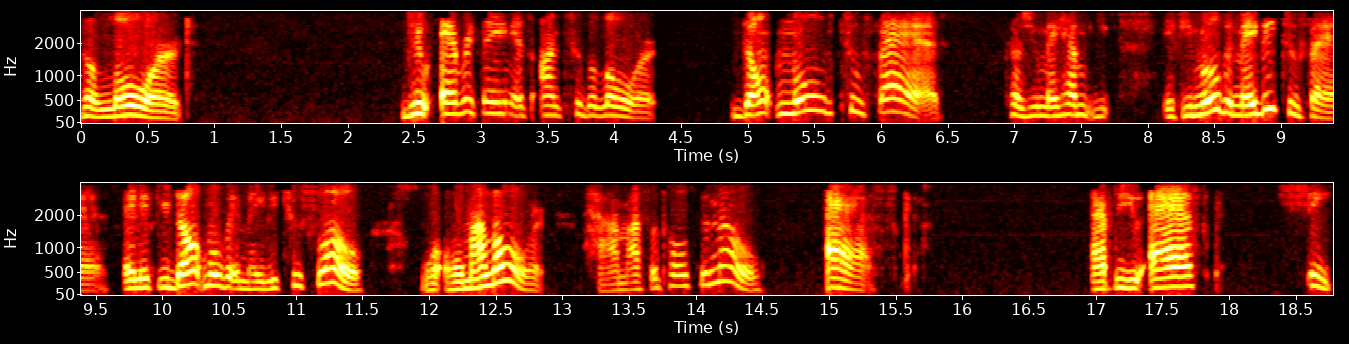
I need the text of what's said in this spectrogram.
the Lord. Do everything as unto the Lord. Don't move too fast because you may have, if you move, it may be too fast. And if you don't move, it may be too slow. Well, oh my Lord, how am I supposed to know? Ask. After you ask, seek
